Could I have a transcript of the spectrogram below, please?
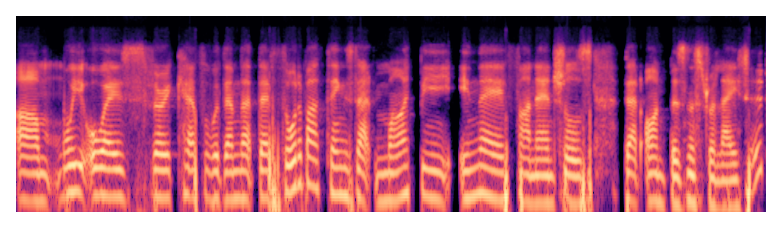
um, we always very careful with them that they've thought about things that might be in their financials that aren't business related.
